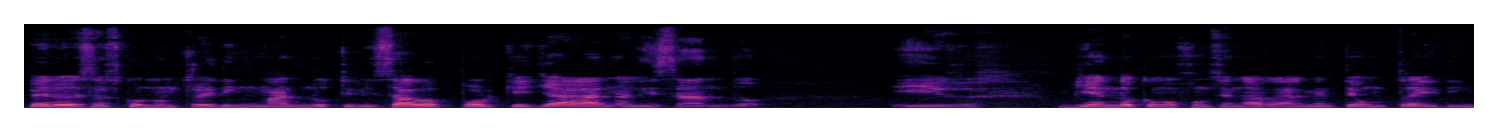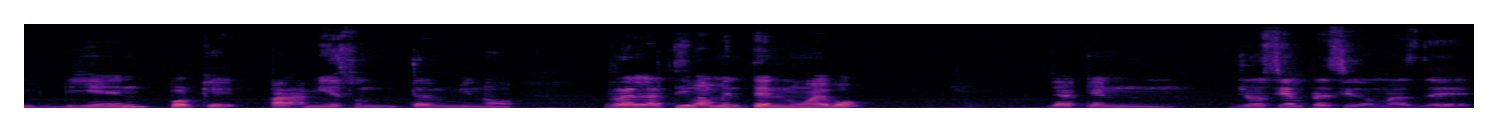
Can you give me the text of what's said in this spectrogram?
Pero eso es con un trading mal utilizado. Porque ya analizando y viendo cómo funciona realmente un trading bien. Porque para mí es un término relativamente nuevo. Ya que yo siempre he sido más de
